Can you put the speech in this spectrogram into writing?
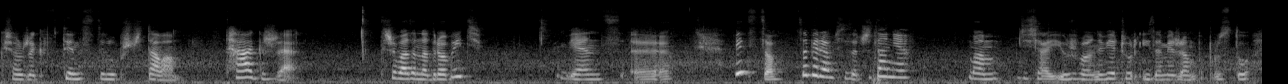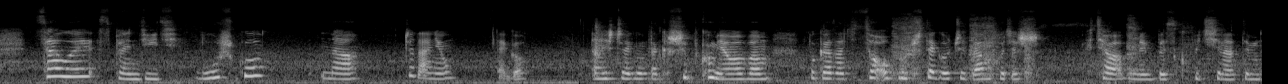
książek w tym stylu przeczytałam. Także trzeba to nadrobić, więc, yy, więc co? Zabieram się za czytanie. Mam dzisiaj już wolny wieczór i zamierzam po prostu cały spędzić w łóżku na czytaniu tego. A jeszcze jakbym tak szybko miała Wam pokazać, co oprócz tego czytam, chociaż chciałabym jakby skupić się na tym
